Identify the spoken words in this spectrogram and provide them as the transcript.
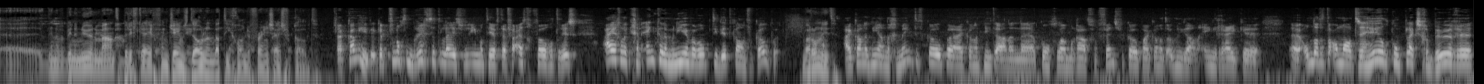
Uh, ik denk dat we binnen nu een maand een bericht kregen van James Dolan dat hij gewoon de franchise verkoopt. Dat kan niet. Ik heb vanochtend berichten te lezen van iemand die heeft even uitgevogeld. Er is eigenlijk geen enkele manier waarop hij dit kan verkopen. Waarom niet? Hij kan het niet aan de gemeente verkopen. Hij kan het niet aan een uh, conglomeraat van fans verkopen. Hij kan het ook niet aan één rijke... Uh, omdat het allemaal... Het is een heel complex gebeuren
